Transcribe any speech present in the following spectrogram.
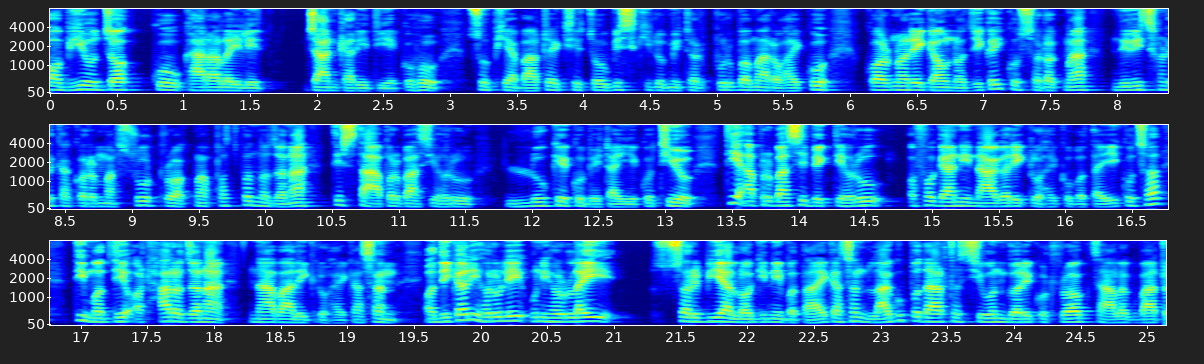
अभियोजकको कार्यालयले जानकारी दिएको हो। सोफियाबाट एक सय चौबिस किलोमिटर पूर्वमा रहेको कर्नरे गाउँ नजिकैको सडकमा निरीक्षणका क्रममा सो ट्रकमा पचपन्नजना त्यस्ता आप्रवासीहरू लुकेको भेटाइएको थियो। ती आप्रवासी व्यक्तिहरू अफगानी नागरिक रहेको बताइएको छ। तीमध्ये अठारजना नाबालिग रहेका छन्। अधिकारीहरूले उनीहरूलाई सर्बिया लगिने बताएका छन् लागु पदार्थ सेवन गरेको ट्रक चालकबाट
